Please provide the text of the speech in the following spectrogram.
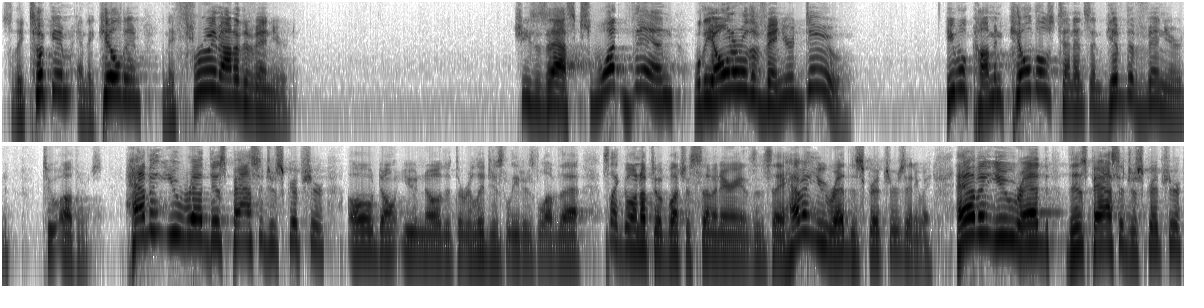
So they took him and they killed him and they threw him out of the vineyard. Jesus asks, What then will the owner of the vineyard do? He will come and kill those tenants and give the vineyard to others. Haven't you read this passage of Scripture? Oh, don't you know that the religious leaders love that? It's like going up to a bunch of seminarians and say, Haven't you read the Scriptures? Anyway, haven't you read this passage of Scripture?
